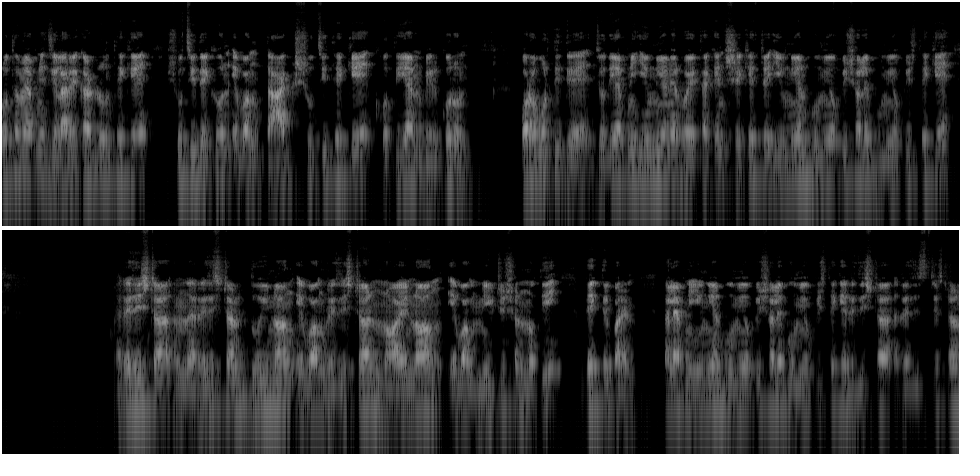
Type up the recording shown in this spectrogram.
প্রথমে আপনি জেলা রেকর্ড রুম থেকে সূচি দেখুন এবং দাগ সূচি থেকে খতিয়ান বের করুন। পরবর্তীতে যদি আপনি ইউনিয়নের হয়ে থাকেন, সেক্ষেত্রে ইউনিয়ন ভূমি অফিস হলে ভূমি অফিস থেকে রেজিস্টার রেজিস্টার দুই নং এবং রেজিস্টার নয় নং এবং মিউটেশন নথি দেখতে পারেন। তাহলে আপনি ইউনিয়ন ভূমি অফিস হলে ভূমি অফিস থেকে রেজিস্টার, রেজিস্ট্রেশন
